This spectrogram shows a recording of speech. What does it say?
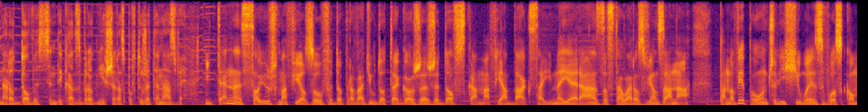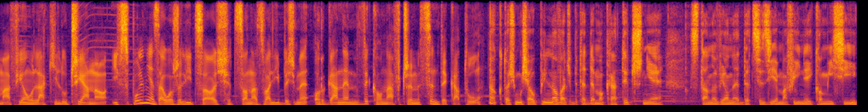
Narodowy Syndykat Zbrodni. Jeszcze raz powtórzę tę nazwę. I ten sojusz mafiozów doprowadził do tego, że żydowska mafia Baxa i Meyera została rozwiązana. Panowie połączyli siły z włoską mafią Lucky Luciano i wspólnie założyli coś, co nazwalibyśmy organem wykonawczym syndykatu. No, ktoś musiał pilnować, by te demokratycznie stanowione decyzje mafijnej komisji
